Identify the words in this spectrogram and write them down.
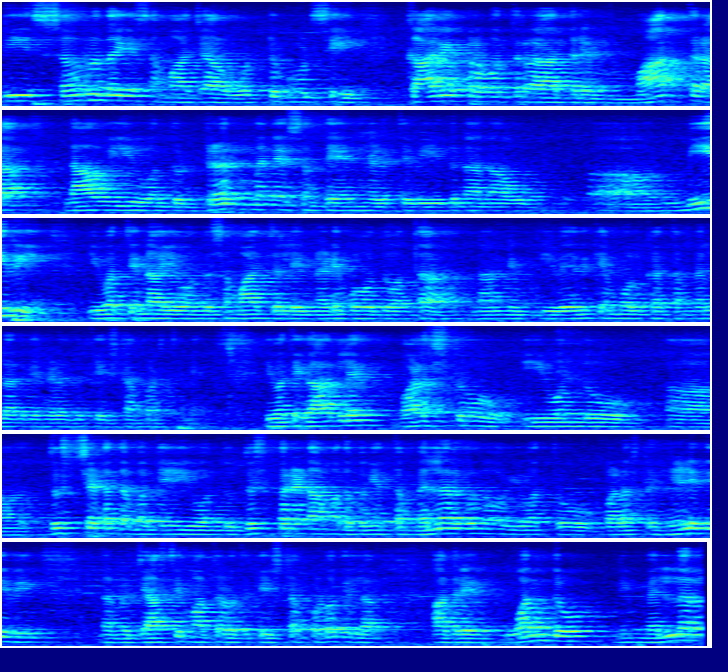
ಇಡೀ ಸಹೃದಯ ಸಮಾಜ ಒಟ್ಟುಗೂಡಿಸಿ ಕಾರ್ಯಪ್ರವೃತ್ತರಾದರೆ ಮಾತ್ರ ನಾವು ಈ ಒಂದು ಡ್ರಗ್ ಮೆನೆಸ್ ಅಂತ ಏನು ಹೇಳ್ತೀವಿ? ಇದನ್ನ ನಾವು ಮೀರಿ ಇವತ್ತಿನ ಈ ಒಂದು ಸಮಾಜದಲ್ಲಿ ನಡಿಬಹುದು ಅಂತ ನಾನು ನಿಮ್ಮ ಈ ವೇದಿಕೆ ಮೂಲಕ ತಮ್ಮೆಲ್ಲರಿಗೆ ಹೇಳೋದಕ್ಕೆ ಇಷ್ಟಪಡ್ತೀನಿ. ಇವತ್ತಿಗಾಗಲೇ ಬಹಳಷ್ಟು ಈ ಒಂದು ದುಶ್ಚಟದ ಬಗ್ಗೆ, ಈ ಒಂದು ದುಷ್ಪರಿಣಾಮದ ಬಗ್ಗೆ ತಮ್ಮೆಲ್ಲರಿಗೂ ಇವತ್ತು ಬಹಳಷ್ಟು ಹೇಳಿದ್ದೀವಿ ನಾನು ಜಾಸ್ತಿ ಮಾತಾಡೋದಕ್ಕೆ ಇಷ್ಟಪಡೋದಿಲ್ಲ. ಆದರೆ ಒಂದು, ನಿಮ್ಮೆಲ್ಲರ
